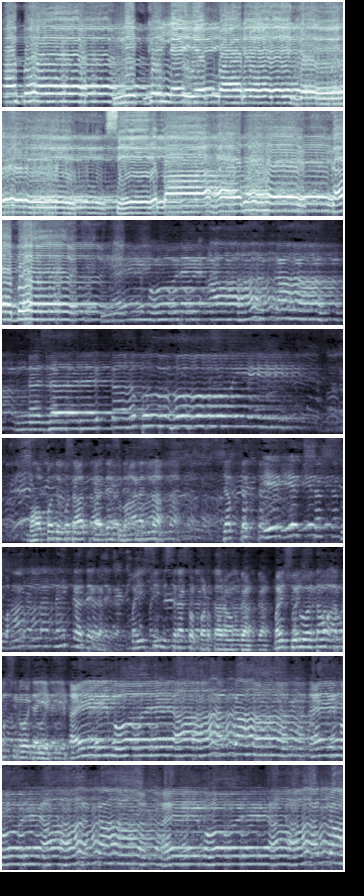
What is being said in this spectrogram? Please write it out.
अब निकले ये पर गए। से बाहर कब मोर आका नज़र कब होई मोहब्बत के साथ कह दे, सुभान अल्लाह। जब तक एक एक शख्स सुभान अल्लाह नहीं कह देगा, मैं इसी मिश्रा को पढ़ता रहूँगा। मैं शुरू होता हूँ, आप भी शुरू हो जाइए। ऐ मोरे आका, ऐ मोरे आका, ऐ मोरे आका,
